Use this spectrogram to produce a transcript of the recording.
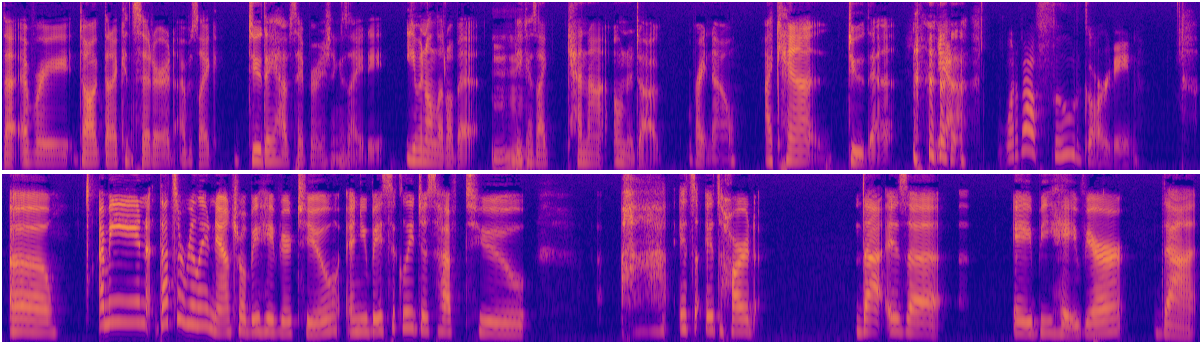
that every dog that I considered, I was like, do they have separation anxiety? Even a little bit, mm-hmm. because I cannot own a dog right now. I can't do that. yeah. what about food guarding? Oh, I mean, that's a really natural behavior too. And you basically just have to, it's, it's hard. That is a, a behavior that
